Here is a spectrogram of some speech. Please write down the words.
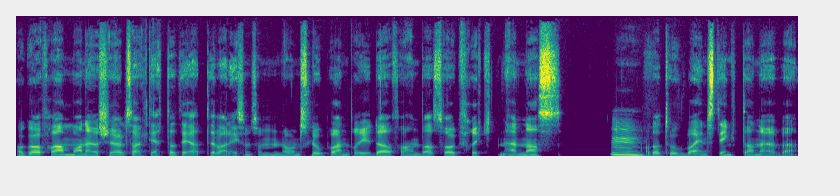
å gå fram. Han har jo sjøl sagt i ettertid at det var liksom som noen slo på en bryter, for han bare så frykten hennes. Og da tok bare instinktene over.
